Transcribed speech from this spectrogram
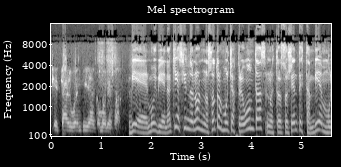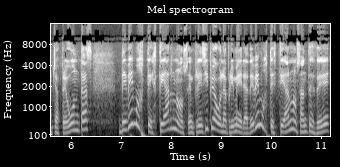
¿Qué tal? Buen día, ¿cómo les va? Bien, muy bien. Aquí haciéndonos nosotros muchas preguntas, nuestros oyentes también muchas preguntas. ¿Debemos testearnos? En principio hago la primera. ¿Debemos testearnos antes de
